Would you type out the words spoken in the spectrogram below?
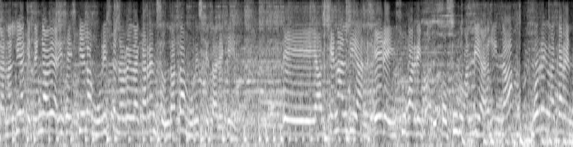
lanaldiak etengabe ari zaizkiela murrizten horre dakarren soldata murrizketarekin. E, kopuru handia eginda, horrek dakarren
